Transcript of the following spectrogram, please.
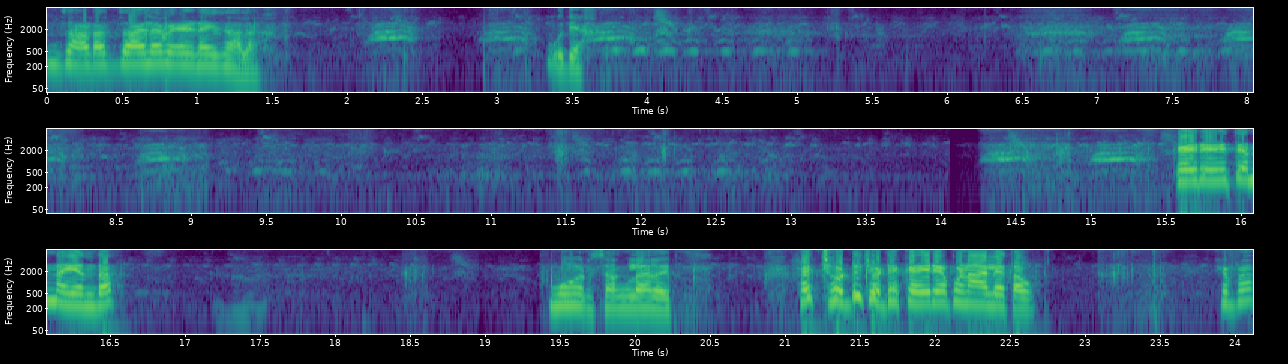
झाडात जायला वेळ नाही झाला. उद्या. काय रे त्यांना यंदा? मोर चांगला आलाय. ह्या छोट्या छोट्या कैऱ्या पण आल्यात आहो हे बघ.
